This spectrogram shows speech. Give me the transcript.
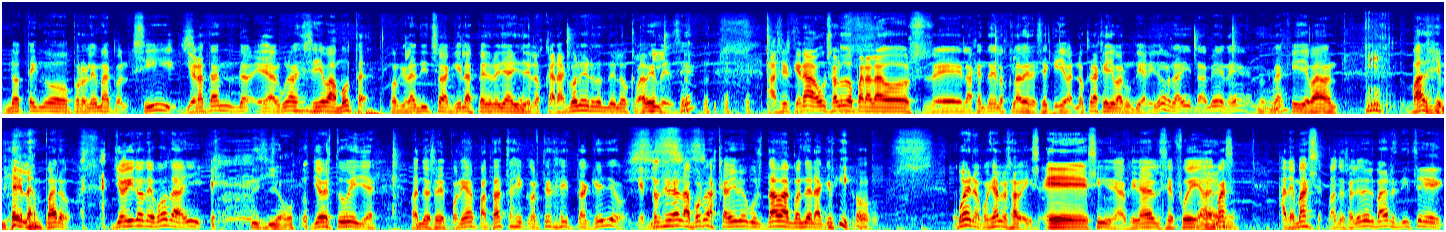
no tengo problema con... Sí, Jonathan eh, algunas veces se lleva mota, porque le han dicho aquí las pedroñas y de los caracoles donde los claveles, ¿eh? Así es que nada, un saludo para los, eh, la gente de los claveles, ¿eh? Que llevan, no creas que llevan un día ni dos ahí también, ¿eh? No creas que llevaban... Madre mía, el amparo. Yo he ido de boda ahí. Yo. Yo estuve ya cuando se ponían patatas y cortezas y todo aquello. Que entonces eran las bodas que a mí me gustaban cuando era crío. Bueno, pues ya lo sabéis. Eh, sí, al final se fue. Madre Además, mía. además, cuando salió del bar, dice,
